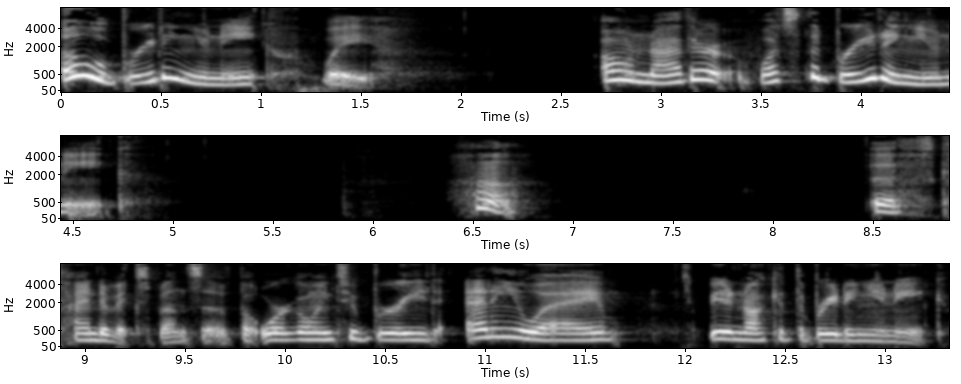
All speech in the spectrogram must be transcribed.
Oh, breeding unique. Wait. Oh, neither. What's the breeding unique? Huh ugh, kind of expensive, but we're going to breed anyway. We did not get the breeding unique.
